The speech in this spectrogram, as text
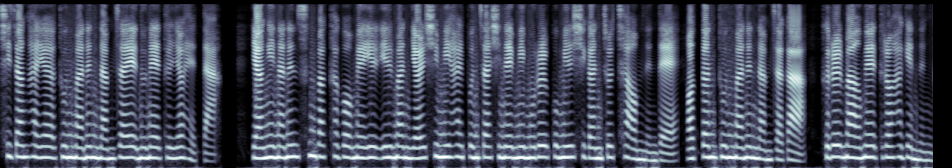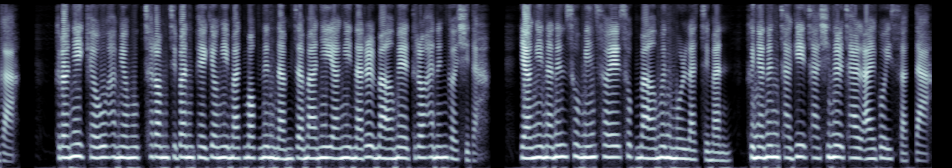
치장하여 돈 많은 남자의 눈에 들려 했다. 양이나는 순박하고 매일 일만 열심히 할 뿐 자신의 미모를 꾸밀 시간조차 없는데 어떤 돈 많은 남자가 그를 마음에 들어 하겠는가. 그러니 겨우 하명욱처럼 집안 배경이 맞먹는 남자만이 양이나를 마음에 들어 하는 것이다. 양이나는 소민서의 속마음은 몰랐지만 그녀는 자기 자신을 잘 알고 있었다.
